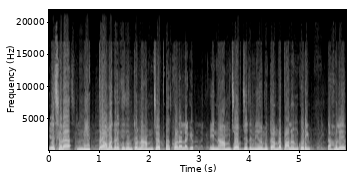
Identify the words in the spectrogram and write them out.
এছাড়া নিত্য আমাদেরকে কিন্তু নাম জপটা করা লাগে। এই নাম জপ যদি নিয়মিত আমরা পালন করি, তাহলে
